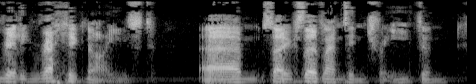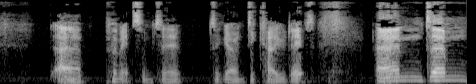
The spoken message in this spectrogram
really recognised. Um, so Servalan's intrigued and uh, permits them to, to go and decode it. And um,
